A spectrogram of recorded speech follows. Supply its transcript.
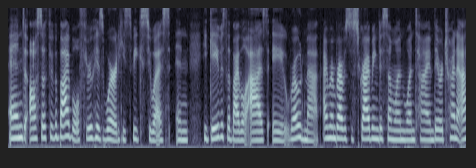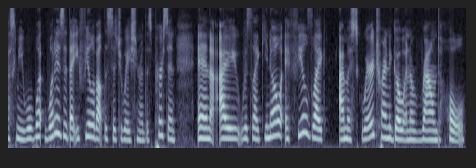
And also through the Bible, through His Word, He speaks to us and He gave us the Bible as a roadmap. I remember I was describing to someone one time, they were trying to ask me, Well, what, what is it that you feel about this situation or this person? And I was like, You know, it feels like I'm a square trying to go in a round hole.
